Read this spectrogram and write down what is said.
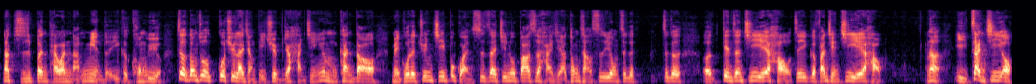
那直奔台湾南面的一个空域哦，这个动作过去来讲的确比较罕见，因为我们看到美国的军机不管是在进入巴士海峡，通常是用这个这个呃电侦机也好，这一个反潜机也好。那以战机哦，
